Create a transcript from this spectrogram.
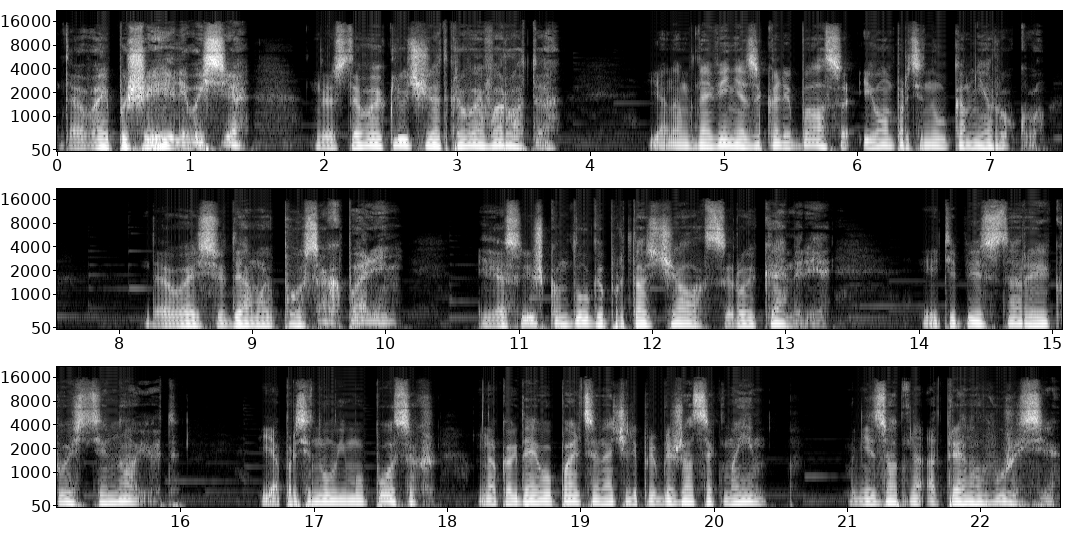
«Давай пошевеливайся, «Доставай ключ и открывай ворота». Я на мгновение заколебался, и он протянул ко мне руку. «Давай сюда мой посох, парень». Я слишком долго проторчал в сырой камере, и теперь старые кости ноют. Я протянул ему посох, но когда его пальцы начали приближаться к моим, внезапно отпрянул в ужасе.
